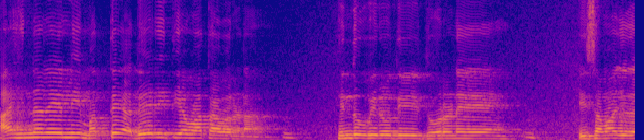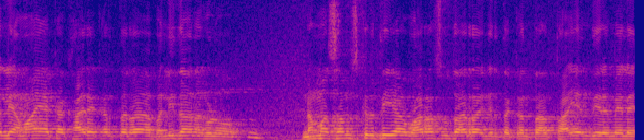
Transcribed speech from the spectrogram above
ಆ ಹಿನ್ನೆಲೆಯಲ್ಲಿ ಮತ್ತೆ ಅದೇ ರೀತಿಯ ವಾತಾವರಣ ಹಿಂದೂ ವಿರೋಧಿ ಧೋರಣೆ ಈ ಸಮಾಜದಲ್ಲಿ ಅಮಾಯಕ ಕಾರ್ಯಕರ್ತರ ಬಲಿದಾನಗಳು, ನಮ್ಮ ಸಂಸ್ಕೃತಿಯ ವಾರಸುದಾರರಾಗಿರ್ತಕ್ಕಂಥ ತಾಯಂದಿರ ಮೇಲೆ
